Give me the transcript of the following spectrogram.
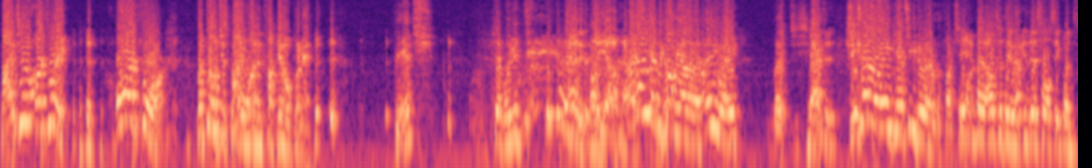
Buy two or three or four, but don't just buy one and fucking open it, bitch. Can't believe it. I had to call you out on I that. know you had to call me out on that, but anyway. But she, she Back to- she's Heather Langenkamp. She can do whatever the fuck she wants. But also, too, this whole sequence,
